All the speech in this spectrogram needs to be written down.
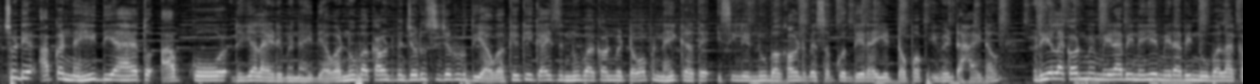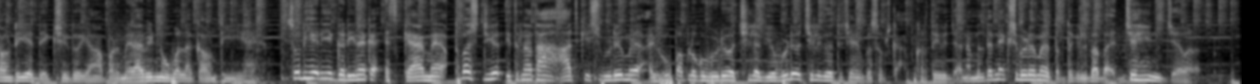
सो डियर आपका नहीं दिया है तो आपको रियल आईडी में नहीं दिया होगा। नूब अकाउंट में ज़रूर से ज़रूर दिया होगा, क्योंकि गाइस नूब अकाउंट में टॉपअप नहीं करते, इसीलिए नूब अकाउंट में सबको दे रहा है ये top up event hide out real account में मेरा भी नहीं है, मेरा भी नूब वाला अकाउंट ही है, देख सकते हो यहाँ पर, मेरा भी नूब वाला अकाउंट ही है। सो डियर ये गरीना का स्कैम है। तो बस डियर इतना था आज की इस वीडियो में। आई होप आप लोग को वीडियो अच्छी लगी हो। वीडियो अच्छी लगी हो तो चैनल को सब्सक्राइब करते हुए जाना। मिलते हैं नेक्स्ट वीडियो में, तब तक के लिए बाय जय हिंद, जय भारत।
